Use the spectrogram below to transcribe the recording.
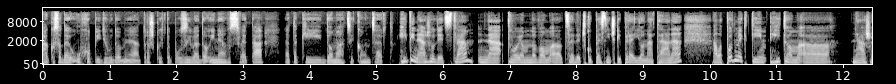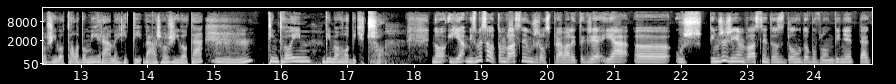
a ako sa dajú uchopiť hudobne a trošku ich to pozýva do iného sveta na taký domáci koncert. Hity nášho detstva na tvojom novom eh, CD pesničky pre Jonatána, ale poďme k tým hitom uh, nášho života, lebo my hráme hity vášho života. Mm-hmm. Tým tvojim by mohlo byť čo? No ja, my sme sa o tom vlastne už rozprávali, takže ja uh, už tým, že žijem vlastne dosť dlhú dobu v Londýne, tak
